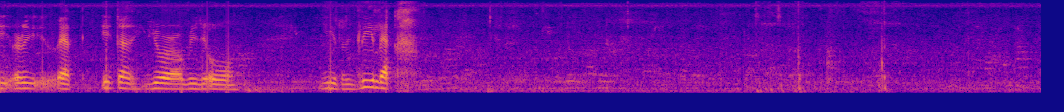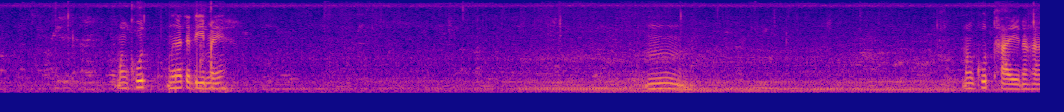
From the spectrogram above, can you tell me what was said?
it relax it your video relax มังคุดเนื้อจะดีไหมอืม มังคุดไทยนะคะ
